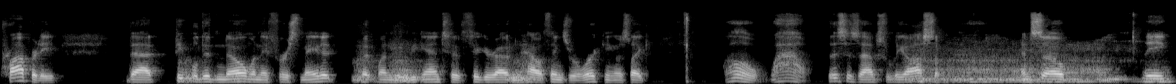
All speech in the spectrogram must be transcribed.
property that people didn't know when they first made it, but when we began to figure out how things were working, it was like, oh wow, this is absolutely awesome. And so the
